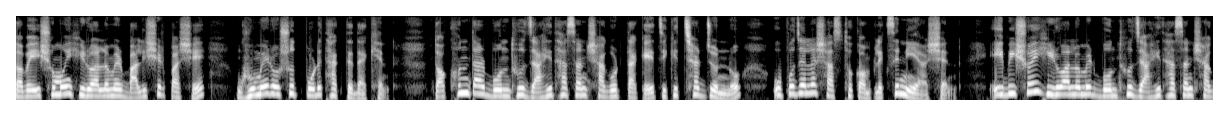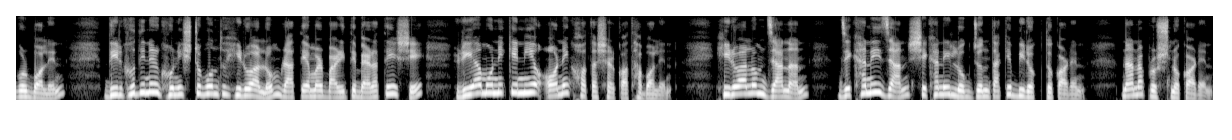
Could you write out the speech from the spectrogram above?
তবে এই সময় হিরো আলমের বালিশের পাশে ঘুমের ওষুধ পড়ে থাকতে দেখেন। তখন তার বন্ধু জাহিদ হাসান সাগর তাকে চিকিৎসার জন্য উপজেলা স্বাস্থ্য কমপ্লেক্সে নিয়ে আসেন। এই বিষয়ে হিরো আলমের বন্ধু জাহিদ হাসান সাগর বলেন, দীর্ঘদিনের ঘনিষ্ঠ বন্ধু হিরো আলম রাতে আমার বাড়িতে বেড়াতে এসে রিয়ামণিকে নিয়ে অনেক হতাশার কথা বলেন। হিরো আলম জানান, যেখানেই যান, সেখানেই লোকজন তাকে বিরক্ত করেন, নানা প্রশ্ন করেন,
